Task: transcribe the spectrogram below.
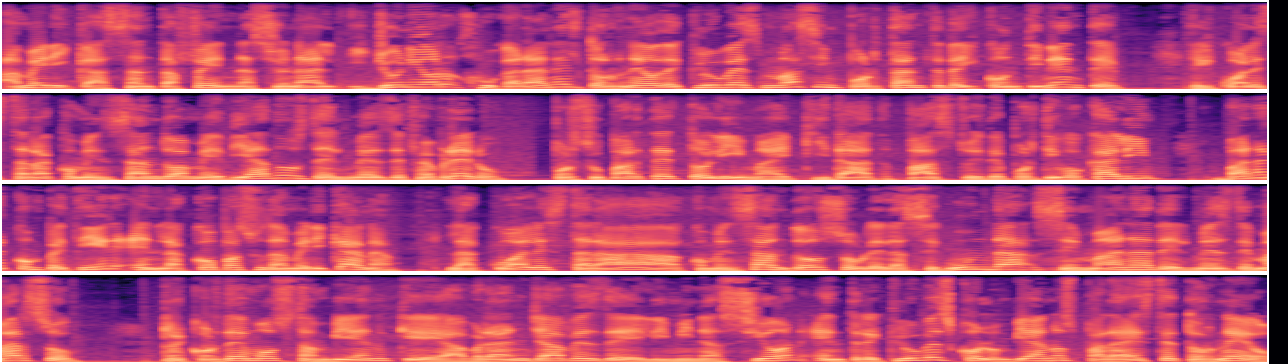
América, Santa Fe, Nacional y Junior jugarán el torneo de clubes más importante del continente, el cual estará comenzando a mediados del mes de febrero. Por su parte, Tolima, Equidad, Pasto y Deportivo Cali van a competir en la Copa Sudamericana, la cual estará comenzando sobre la segunda semana del mes de marzo. Recordemos también que habrán llaves de eliminación entre clubes colombianos para este torneo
